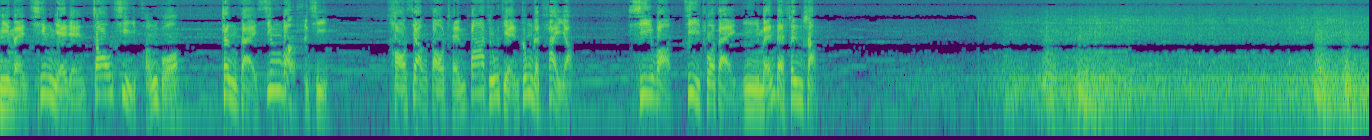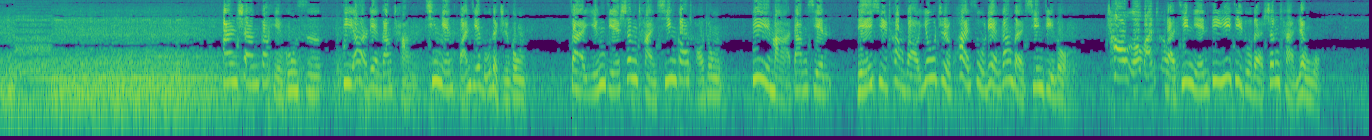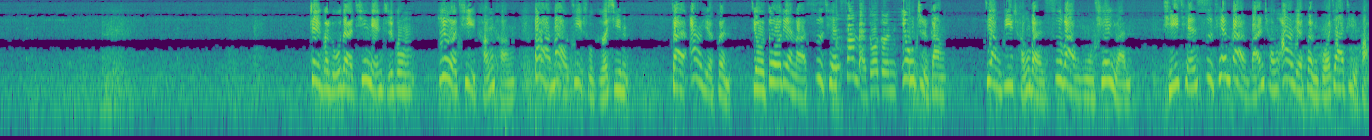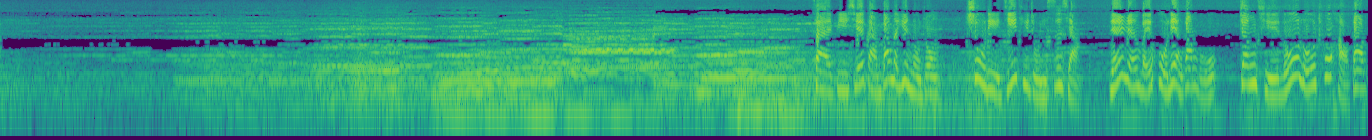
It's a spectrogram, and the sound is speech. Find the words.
你们青年人朝气蓬勃，正在兴旺时期，好像早晨八九点钟的太阳，希望寄托在你们的身上。鞍山钢铁公司第二炼钢厂青年团结炉的职工。在迎接生产新高潮中，一马当先，连续创造优质快速炼钢的新纪录，超额完成了今年第一季度的生产任务。这个炉的青年职工热气腾腾，大闹技术革新，在二月份就多炼了四千三百多吨优质钢，降低成本四万五千元。提前四天半完成二月份国家计划。在比学赶帮的运动中，树立集体主义思想，人人维护炼钢炉，争取炉炉出好钢，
